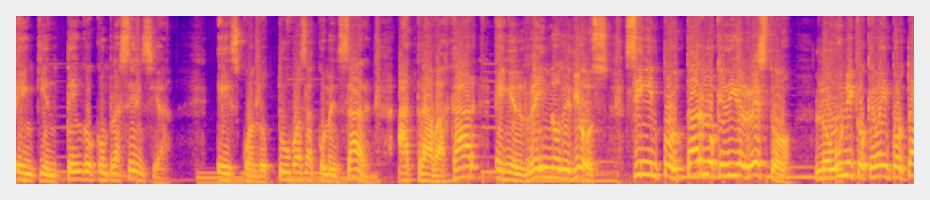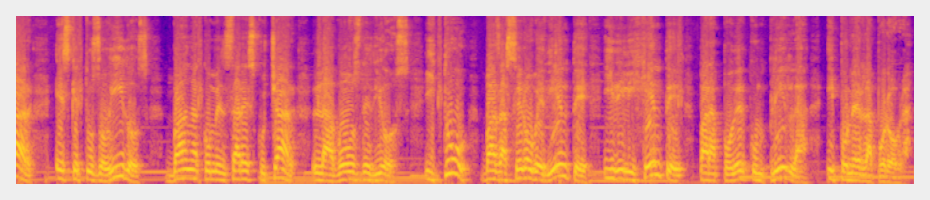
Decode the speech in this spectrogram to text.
en quien tengo complacencia, es cuando tú vas a comenzar a trabajar en el reino de Dios, sin importar lo que diga el resto. Lo único que va a importar es que tus oídos van a comenzar a escuchar la voz de Dios y tú vas a ser obediente y diligente para poder cumplirla y ponerla por obra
